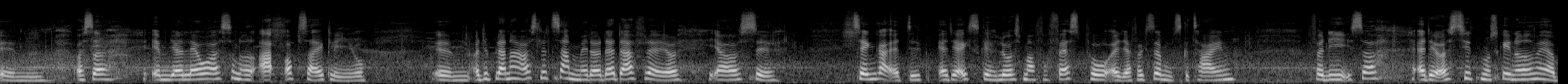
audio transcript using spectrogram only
Øhm, og så, jamen, jeg laver også sådan noget up- upcycling jo. Øhm, og det blander jeg også lidt sammen med det, og det er derfor, at jeg, jeg også øh, tænker, at, det, at jeg ikke skal låse mig for fast på, at jeg for eksempel skal tegne. Fordi så er det også tit måske noget med at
